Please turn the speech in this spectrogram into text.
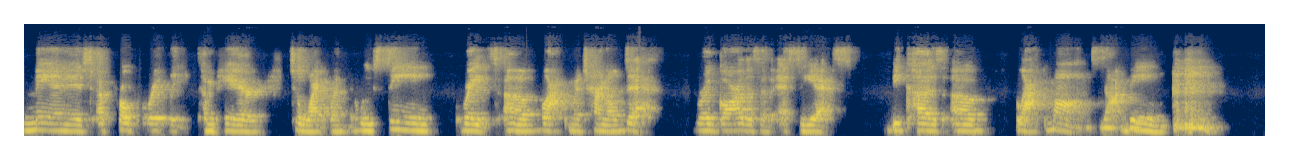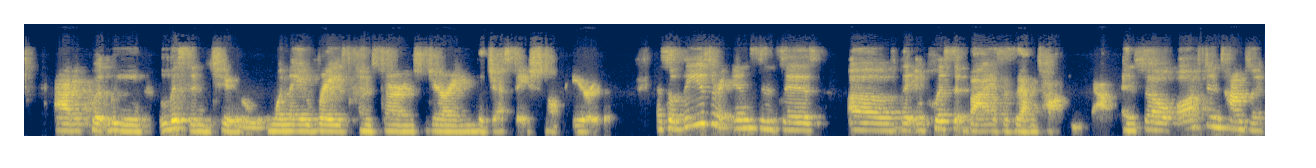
managed appropriately compared to white women. We've seen rates of black maternal death, regardless of SES, because of Black moms not being adequately listened to when they raise concerns during the gestational period. And so these are instances of the implicit biases that I'm talking about. And so oftentimes when it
